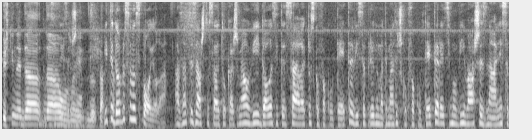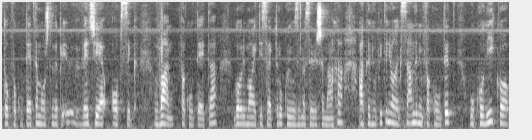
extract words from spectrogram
vještine da... Da, da, ovaj, da, da Vidite, dobro sam vas spojila. A znate zašto sada to kažem? Evo, vi dolazite sa elektronskog fakulteta, vi sa prirodno-matematičkog fakulteta, recimo vi vaše znanje sa tog fakulteta možete da pri... već je opseg van fakulteta, govorimo o IT sektoru koji uzima sve više maha, a kad je u pitanju Aleksandrin fakultet, ukoliko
